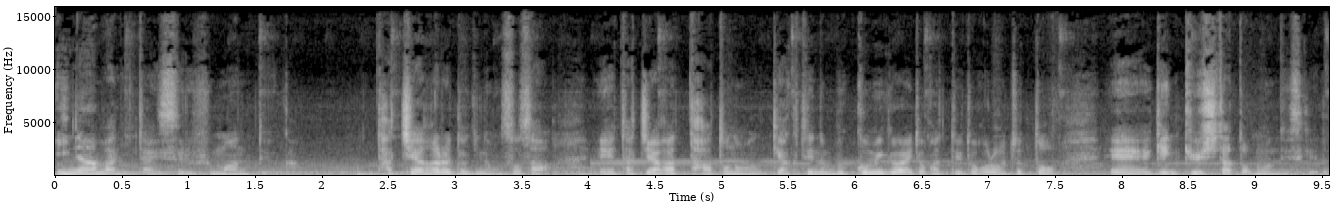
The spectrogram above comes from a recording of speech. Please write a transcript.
ー、稲葉に対する不満というか立ち上がる時の遅さ、えー、立ち上がった後の逆転のぶっ込み具合とかっていうところをちょっと、えー、言及したと思うんですけれど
